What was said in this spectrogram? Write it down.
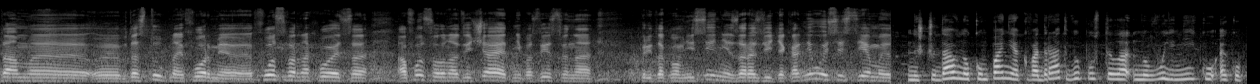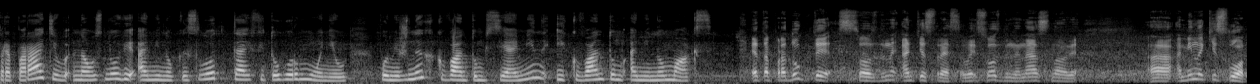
там э, э, в доступной форме фосфор находится, а фосфор он отвечает непосредственно при таком внесении за развитие корневой системы, Нещодавно компанія Квадрат випустила нову лінійку екопрепаратів на основі амінокислот та фітогормонів. Поміж них Квантум Сіамін і Квантум Аміномакс. Это продукты созданы антистрессовые, созданы на основе а, аминокислот,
